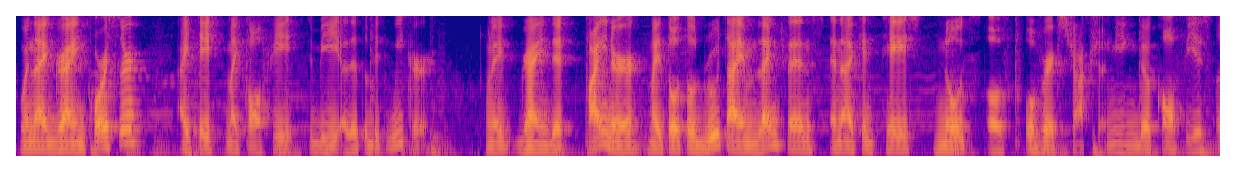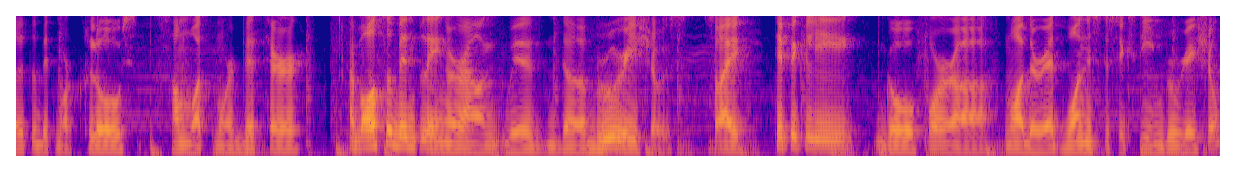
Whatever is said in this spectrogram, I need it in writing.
When I grind coarser, I taste my coffee to be a little bit weaker. When I grind it finer, my total brew time lengthens and I can taste notes of over extraction, meaning the coffee is a little bit more close, somewhat more bitter. I've also been playing around with the brew ratios. So I typically go for a moderate 1 is to 16 brew ratio.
